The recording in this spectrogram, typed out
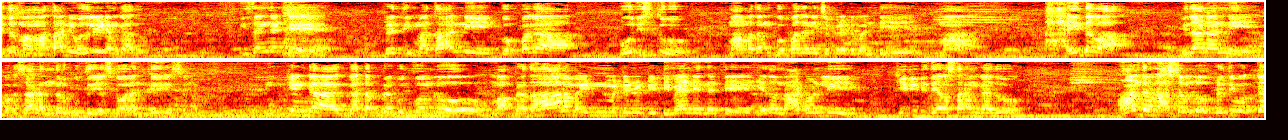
ఏదో మా మతాన్ని వదిలేయడం కాదు. నిజంగా అంటే ప్రతి మతాన్ని గొప్పగా బోధిస్తూ మా మతం గొప్పదని చెప్పినటువంటి మా హైందవ విధానాన్ని ఒకసారి అందరూ గుర్తు చేసుకోవాలని తెలియజేస్తున్నాం. ముఖ్యంగా గత ప్రభుత్వంలో మా ప్రధానమైనటువంటి డిమాండ్ ఏంటంటే ఏదో నాట్ ఓన్లీ టీటీడీ దేవస్థానం కాదు ఆంధ్ర రాష్ట్రంలో ప్రతి ఒక్క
